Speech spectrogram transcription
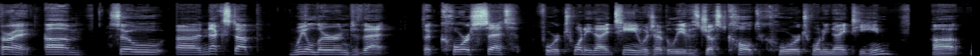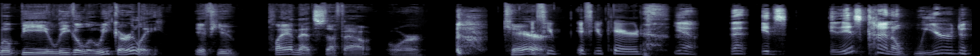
all right. Um. So uh, next up, we learned that the core set for 2019, which I believe is just called Core 2019, uh, will be legal a week early if you plan that stuff out or care. If you if you cared. Yeah, that it's it is kind of weird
